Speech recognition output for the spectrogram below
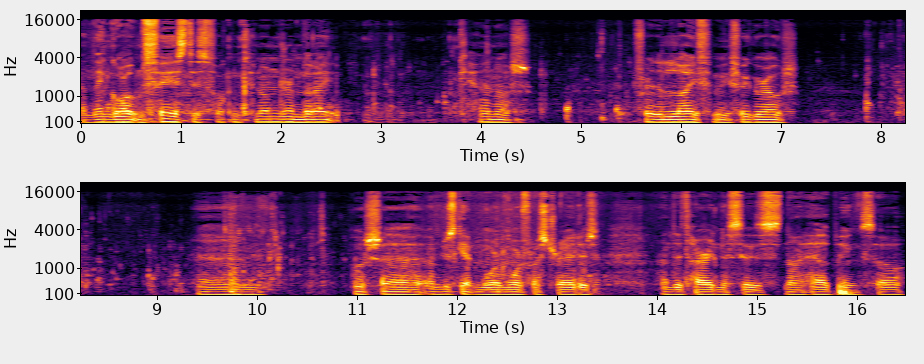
and then go out and face this fucking conundrum that I cannot, for the life of me, figure out. Um, but uh, I'm just getting more and more frustrated, and the tiredness is not helping. So,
